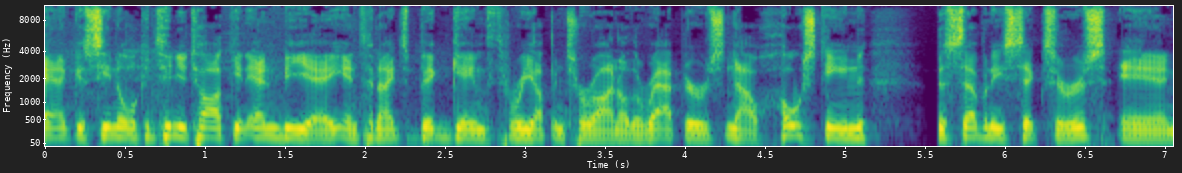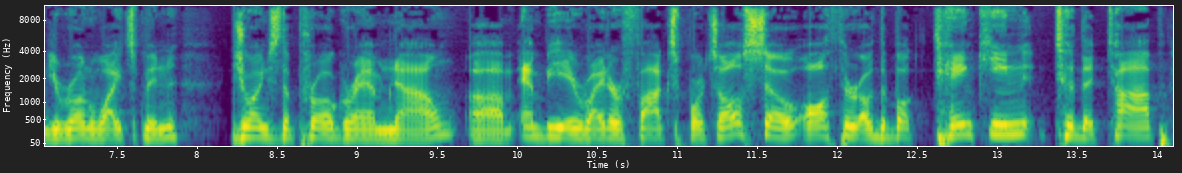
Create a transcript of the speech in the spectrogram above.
and Casino. We'll continue talking NBA in tonight's big game three up in Toronto. The Raptors now hosting the 76ers, and Yaron Weitzman joins the program now. Um, NBA writer, Fox Sports, also author of the book Tanking to the Top.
